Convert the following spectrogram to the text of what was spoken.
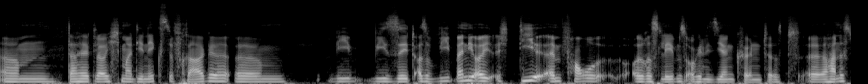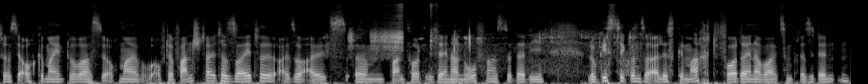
Ähm, daher glaube ich mal die nächste Frage. Ähm, wie, wie seht, also wie, wenn ihr euch die MV eures Lebens organisieren könntet. Äh, Hannes, du hast ja auch gemeint, du warst ja auch mal auf der Veranstalterseite, also als ähm, Verantwortlicher in Hannover hast du da die Logistik und so alles gemacht vor deiner Wahl zum Präsidenten.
